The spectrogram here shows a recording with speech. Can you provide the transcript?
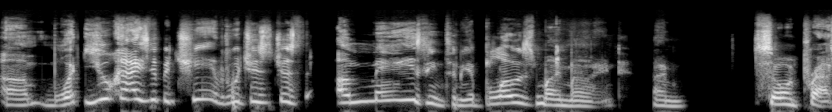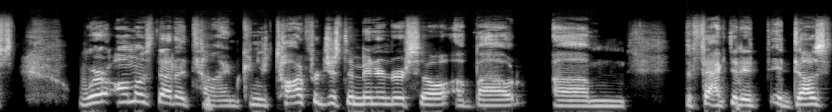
um, what you guys have achieved, which is just amazing to me. It blows my mind. I'm so impressed. We're almost out of time. Can you talk for just a minute or so about um, the fact that it, it does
